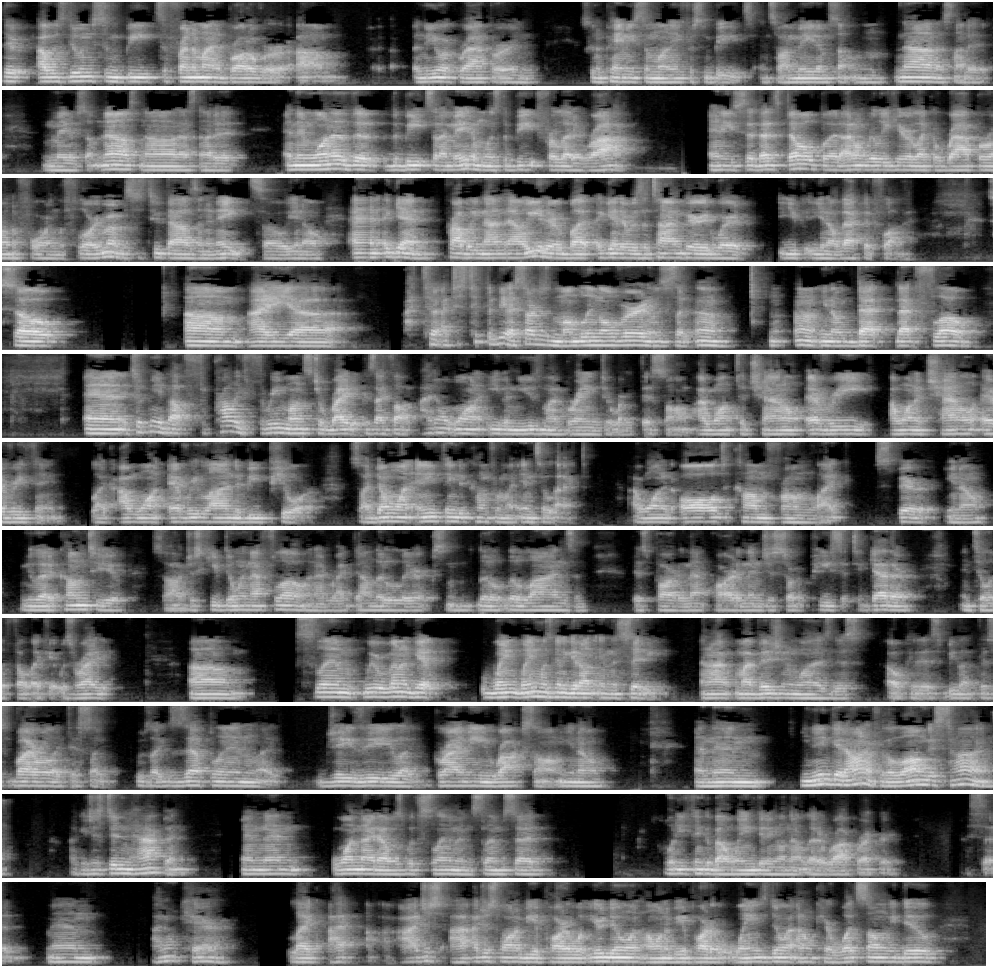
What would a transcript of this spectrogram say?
there. I was doing some beats. A friend of mine had brought over um, a New York rapper and was going to pay me some money for some beats, and so I made him something. Nah, that's not it. made him something else. Nah, that's not it. And then one of the the beats that I made him was the beat for Let It Rock. And he said, that's dope, but I don't really hear like a rapper on the floor on the floor. Remember, this is 2008. So, you know, and again, probably not now either, but again, there was a time period where you you know that could fly. So um, I uh, I, took, I just took the beat. I started just mumbling over, it, and it was just like, uh, uh, you know, that that flow. And it took me about th- probably three months to write it because I thought I don't want to even use my brain to write this song. I want to channel every. I want to channel everything. Like I want every line to be pure. So I don't want anything to come from my intellect. I want it all to come from like spirit, you know, you let it come to you. So I'll just keep doing that flow and I'd write down little lyrics and little, little lines and this part and that part, and then just sort of piece it together until it felt like it was right. Um, Slim, we were going to get Wayne, Wayne was going to get on in the city. And I, my vision was this, okay, this be like this viral, like this, like, it was like Zeppelin, like Jay Z, like grimy rock song, you know? And then he didn't get on it for the longest time. Like it just didn't happen. And then one night I was with Slim and Slim said, What do you think about Wayne getting on that Let It Rock record? I said, Man, I don't care. Like I I just I, just want to be a part of what you're doing. I want to be a part of what Wayne's doing. I don't care what song we do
